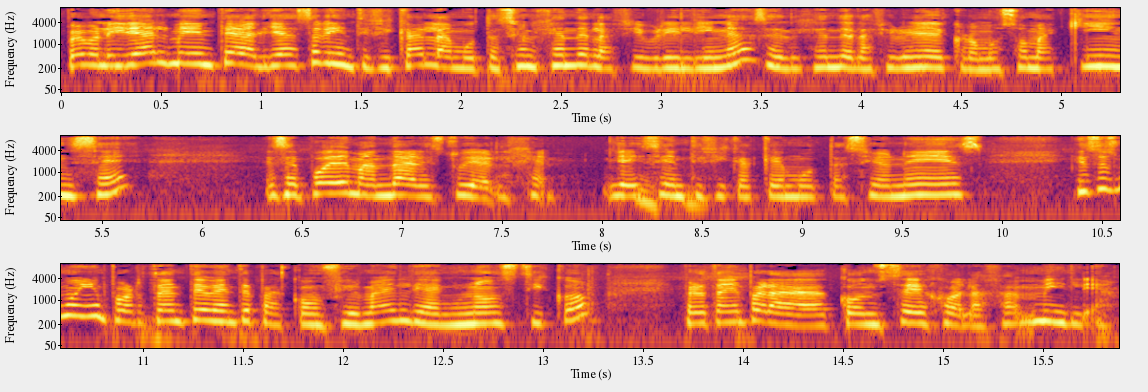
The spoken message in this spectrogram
Pero bueno, idealmente al ya estar identificada la mutación gen de la fibrilina, el gen de la fibrilina del cromosoma 15, se puede mandar a estudiar el gen. Ya se identifica qué mutación es. Y eso es muy importante, obviamente, para confirmar el diagnóstico, pero también para consejo a la familia.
